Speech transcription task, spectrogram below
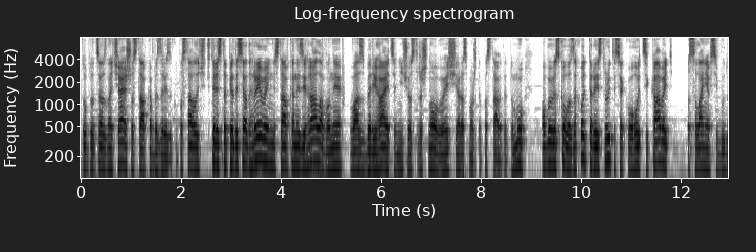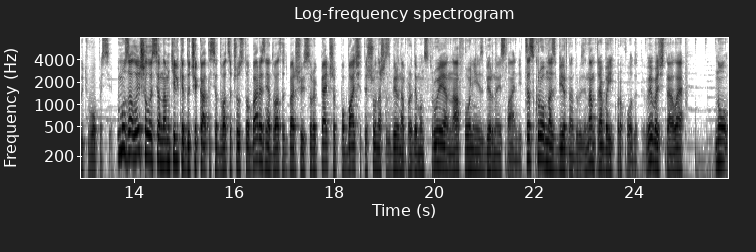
Тобто це означає, що ставка без ризику. Поставили 450 гривень, ставка не зіграла, вони у вас зберігаються, нічого страшного, ви ще раз можете поставити. Тому обов'язково заходьте, реєструйтеся, кого цікавить. Посилання всі будуть в описі. Тому залишилося нам тільки дочекатися 26 березня, 21.45, щоб побачити, що наша збірна продемонструє на фоні збірної Ісландії. Це скромна збірна, друзі. Нам треба їх проходити. Вибачте, але ну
